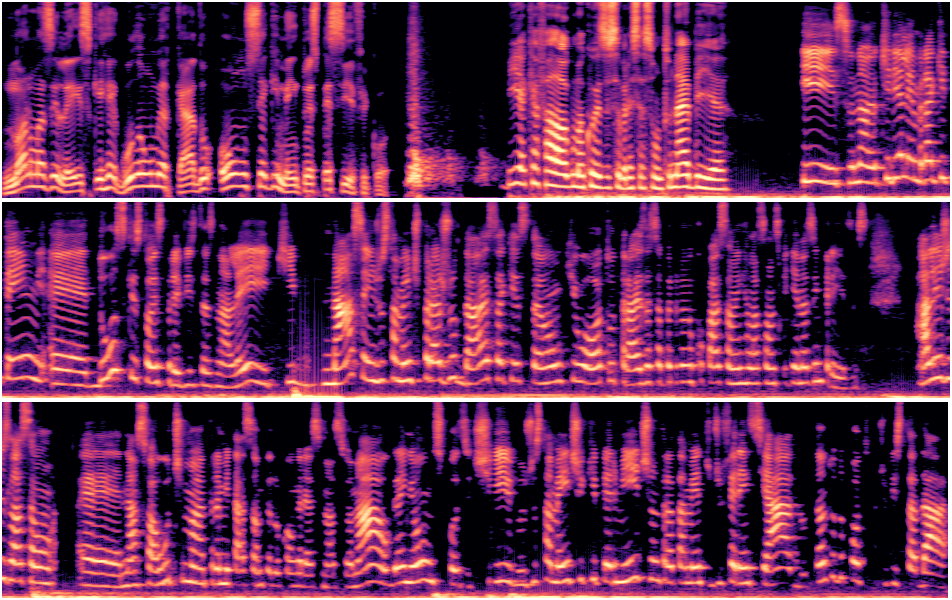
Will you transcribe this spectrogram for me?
normas e leis que regulam o mercado ou um segmento específico. Bia quer falar alguma coisa sobre esse assunto, né, Bia? Isso, não, eu queria lembrar que tem é, duas questões previstas na lei que nascem justamente para ajudar essa questão que o Otto traz, essa preocupação em relação às pequenas empresas. A legislação, é, na sua última tramitação pelo Congresso Nacional, ganhou um dispositivo justamente que permite um tratamento diferenciado, tanto do ponto de vista da,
